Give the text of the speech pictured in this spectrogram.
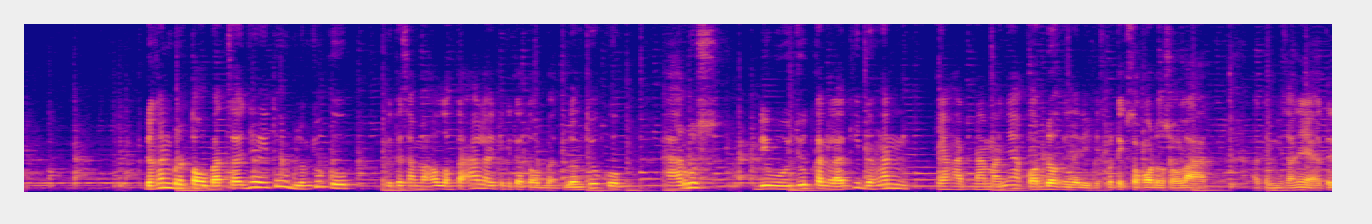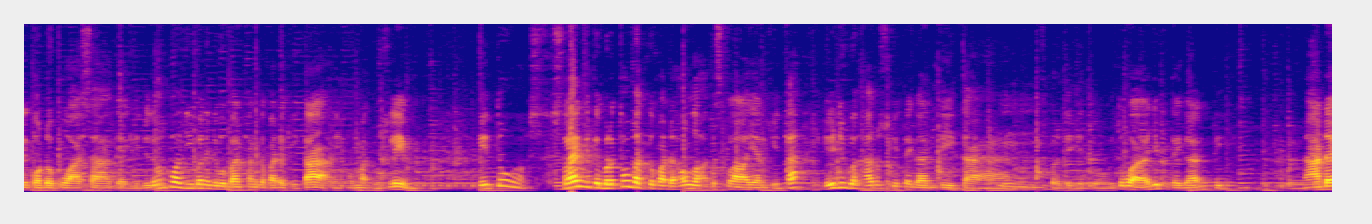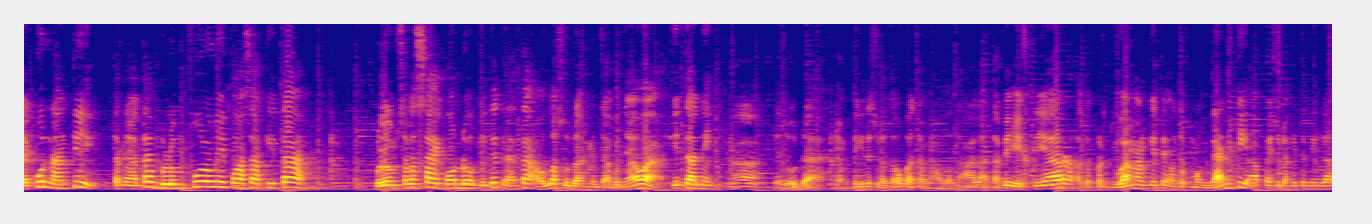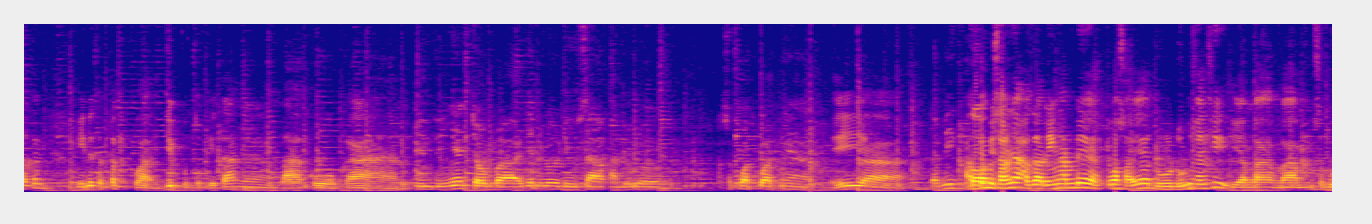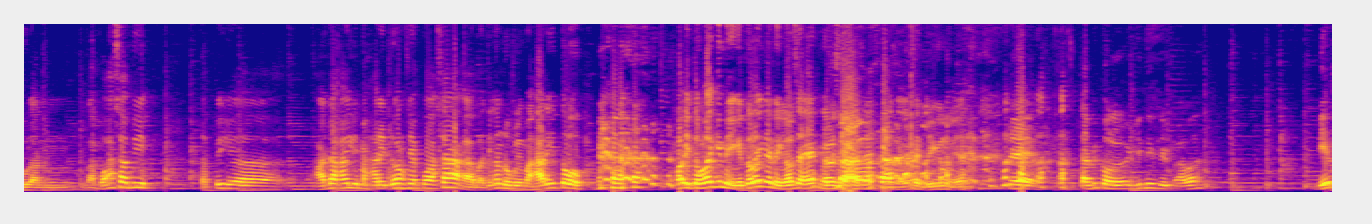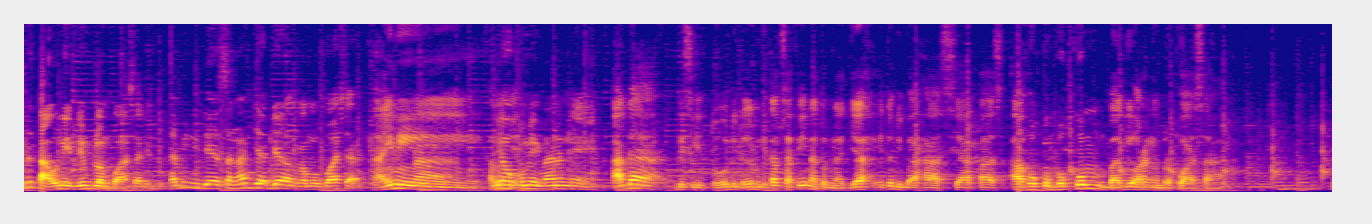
dengan bertobat saja itu belum cukup. Kita sama Allah Taala itu kita tobat belum cukup. Harus diwujudkan lagi dengan yang namanya kodok ya tadi seperti kodok sholat atau misalnya ya kodok puasa kayak gitu itu kan kewajiban yang dibebankan kepada kita nih umat muslim itu selain kita bertobat kepada Allah atas kelalaian kita ini juga harus kita gantikan Hmm. seperti itu itu wajib kita ganti Nah, ada pun nanti ternyata belum full nih puasa kita. Belum selesai kodok kita ternyata Allah sudah mencabut nyawa kita nih. Nah, Ya sudah, yang penting kita sudah taubat sama Allah taala. Tapi ikhtiar atau perjuangan kita untuk mengganti apa yang sudah kita tinggalkan ini tetap wajib untuk kita Ya. lakukan. intinya coba aja dulu diusahakan dulu sekuat-kuatnya. Iya. Tapi Atau kok misalnya agak ringan deh. Wah, saya dulu-dulu saya sih ya nggak nggak sebulan nggak puasa, Bib. Tapi ya ada kali lima hari doang saya puasa. Ah, berarti kan 25 hari tuh. oh, hitung lagi nih, hitung lagi nih, nggak usah ya. Nggak usah. Saya, bingung ya. deh, tapi kalau gini Bib apa? Dia udah tahu nih dia belum puasa nih. Tapi dia sengaja dia nggak mau puasa. Nah ini, Nah, ini hukumnya gimana nih? ada di situ di dalam kitab Safinatun Najah itu dibahas siapa ah, hukum-hukum bagi orang yang berpuasa.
